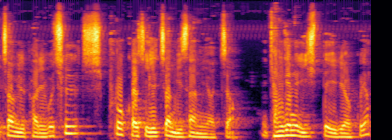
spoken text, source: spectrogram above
1.18이고 70%까지 1.23이었죠. 경쟁률 20대 1이었고요.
